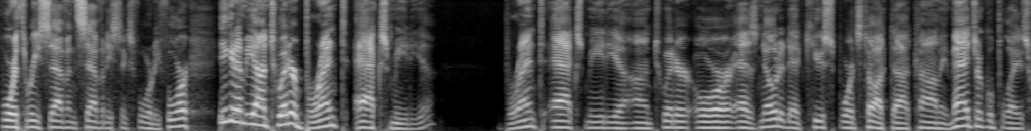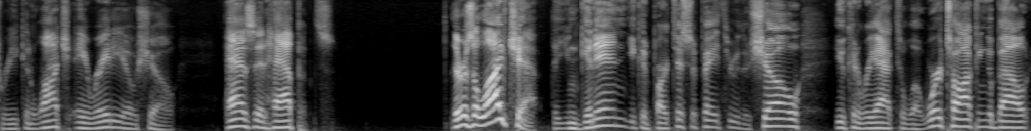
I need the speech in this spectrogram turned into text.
437 7644. You can hit me on Twitter, Brent Axe Media. Brent Axe Media on Twitter, or as noted at QSportsTalk.com, a magical place where you can watch a radio show as it happens. There's a live chat that you can get in. You can participate through the show. You can react to what we're talking about.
